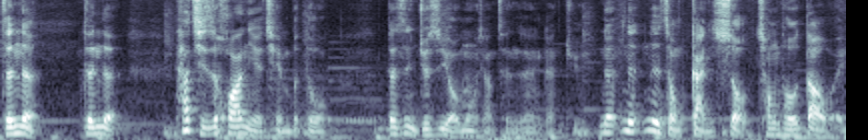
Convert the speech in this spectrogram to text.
真的，真的，他其实花你的钱不多，但是你就是有梦想成真的感觉，那那那种感受从头到尾，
